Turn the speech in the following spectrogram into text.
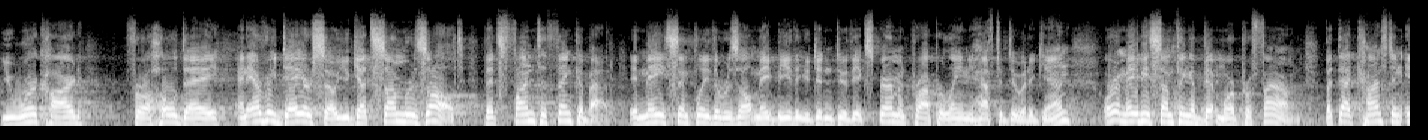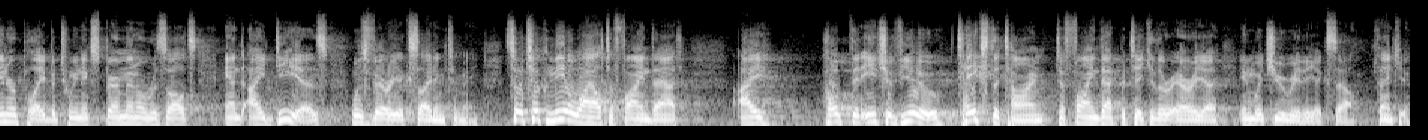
you work hard for a whole day, and every day or so you get some result that's fun to think about. It may simply, the result may be that you didn't do the experiment properly and you have to do it again, or it may be something a bit more profound. But that constant interplay between experimental results and ideas was very exciting to me. So it took me a while to find that. I hope that each of you takes the time to find that particular area in which you really excel. Thank you.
